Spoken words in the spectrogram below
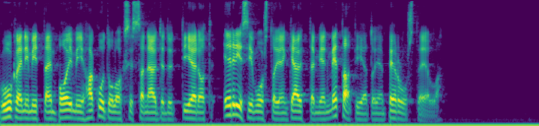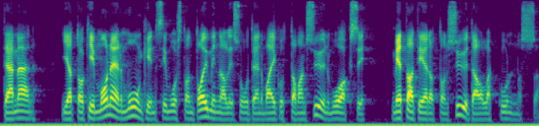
Google nimittäin poimii hakutuloksissa näytetyt tiedot eri sivustojen käyttämien metatietojen perusteella. Tämän ja toki monen muunkin sivuston toiminnallisuuteen vaikuttavan syyn vuoksi metatiedot on syytä olla kunnossa.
